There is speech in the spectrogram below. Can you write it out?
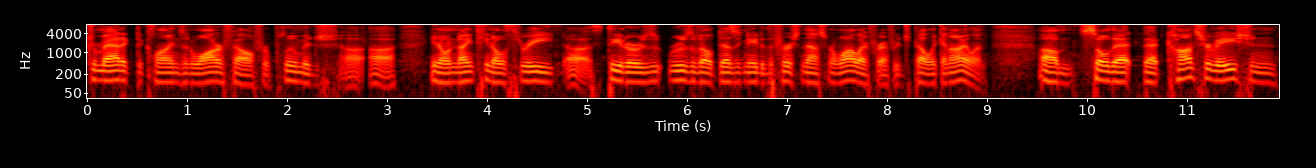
dramatic declines in waterfowl for plumage. Uh, uh, you know, in 1903, uh, Theodore Roosevelt designated the first national wildlife refuge, Pelican Island. Um, so that that conservation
